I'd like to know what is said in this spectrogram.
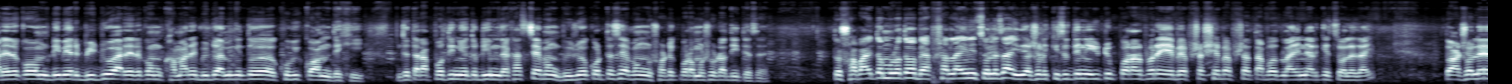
আর এরকম ডিমের ভিডিও আর এরকম খামারের ভিডিও আমি কিন্তু খুবই কম দেখি, যে তারা প্রতিনিয়ত ডিম দেখাচ্ছে এবং ভিডিও করতেছে এবং সঠিক পরামর্শটা দিতেছে। তো সবাই তো মূলত ব্যবসার লাইনে চলে যায়, আসলে কিছুদিন ইউটিউব করার পরে এ ব্যবসা, সে ব্যবসা তাবৎ লাইনে আর কি চলে যায়। তো আসলে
